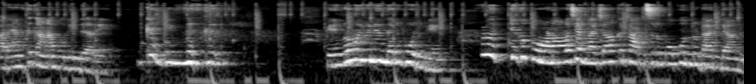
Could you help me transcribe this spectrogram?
പറയാം? എനിക്ക് കാണാൻ പൂതിയുണ്ട് അറിയാം എനിക്കല്ലേ ഇങ്ങക്ക് പിന്നെ നിങ്ങൾ പോയി പിന്നെ എന്തായാലും പോരില്ലേ ഇവിടെ ഒറ്റയ്ക്ക് പോണോളെ ചെങ്ങാഴ്ചകളൊക്കെ ചാറ്റസ് ഇടുമ്പോൾ ഒന്നും ഉണ്ടാവില്ലാന്ന്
